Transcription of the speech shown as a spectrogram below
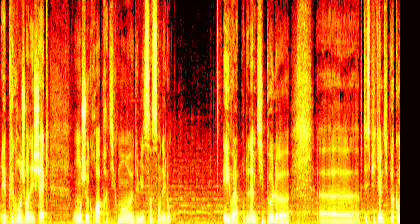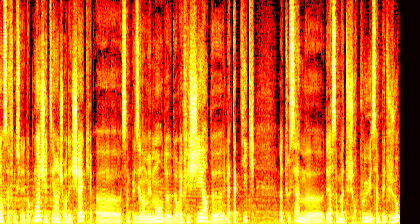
les plus grands joueurs d'échecs ont, je crois, pratiquement 2500 d'élo. Et voilà, pour donner un petit peu le... Euh, t'expliquer un petit peu comment ça fonctionnait. Donc moi, j'étais un joueur d'échecs, euh, ça me plaisait énormément de, réfléchir, de, la tactique, euh, tout ça, me, d'ailleurs, ça m'a toujours plu et ça me plaît toujours.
